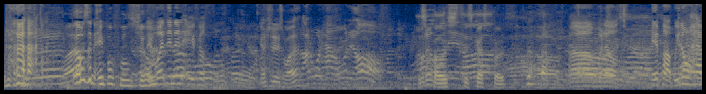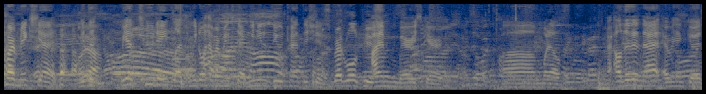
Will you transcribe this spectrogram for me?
That was an April Fool's joke. It joke. wasn't an April Fool's. Yesterday's what? His post, his crest post. Um? Hip hop. We don't have our mix yet. We, just- we have two days left and we don't have our mix yet. We need to do transition. Spread world peace. I am very scared. Um, what else? Other than that, everything's good.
